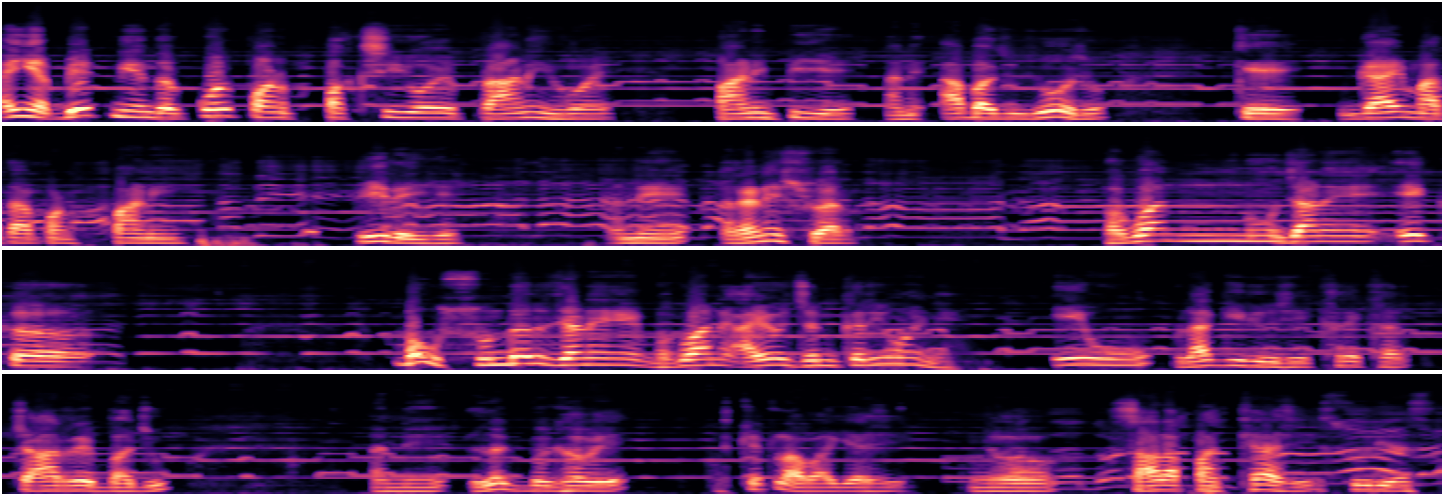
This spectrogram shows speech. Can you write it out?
અહીંયા બેટની અંદર કોઈ પણ પક્ષી હોય, પ્રાણી હોય, પાણી પીએ અને આ બાજુ જુઓ છો કે ગાય માતા પણ પાણી પી રહી છે. અને રણેશ્વર ભગવાનનું જાણે એક બહુ સુંદર જાણે ભગવાને આયોજન કર્યું હોય ને, એવું લાગી રહ્યું છે ખરેખર ચારે બાજુ. અને લગભગ હવે કેટલા વાગ્યા છે? સાડા પાંચ થયા છે, સૂર્યાસ્ત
